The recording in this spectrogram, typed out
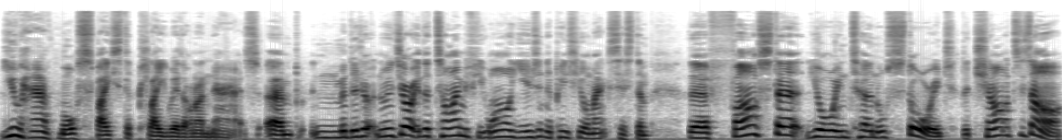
you have more space to play with on a NAS. Um, the majority of the time, if you are using a PC or Mac system, the faster your internal storage, the chances are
